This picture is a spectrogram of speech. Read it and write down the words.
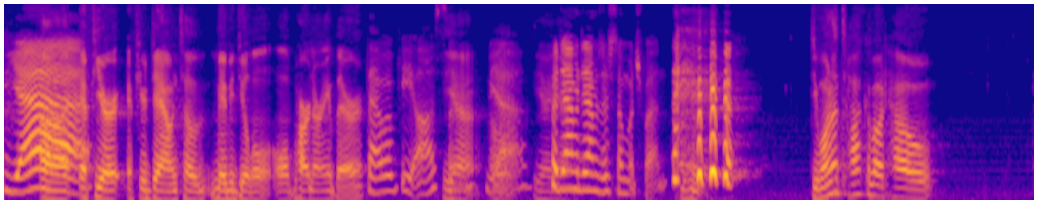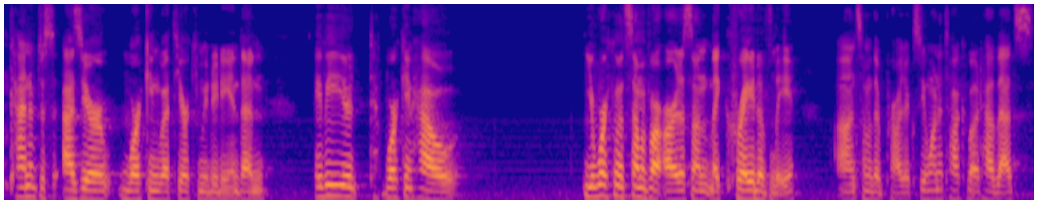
Yeah. Uh, if you're if you're down to maybe do a little, little partnering there. that would be awesome. Yeah. Yeah. Oh, yeah, yeah. Pajama jams are so much fun. Do you want to talk about how, kind of just as you're working with your community, and then maybe you're working how you're working with some of our artists on like creatively on some of their projects. You want to talk about how that's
